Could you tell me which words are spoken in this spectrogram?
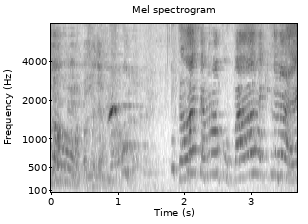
No, no, pasa allá. Todos estamos ocupados aquí con la de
